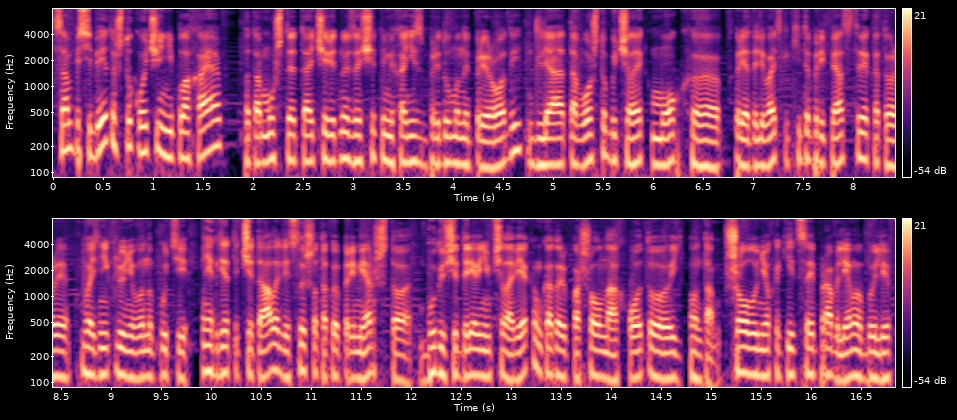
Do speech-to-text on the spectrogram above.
Сам по себе эта штука очень неплохая, потому что это очередной защитный механизм, придуманный природой, для того, чтобы человек мог э, преодолевать какие-то препятствия, которые возникли у него на пути. Я где-то читал или слышал такой пример, что будучи древним человеком, который пошел на охоту, он там шел, у него какие-то свои проблемы были, в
